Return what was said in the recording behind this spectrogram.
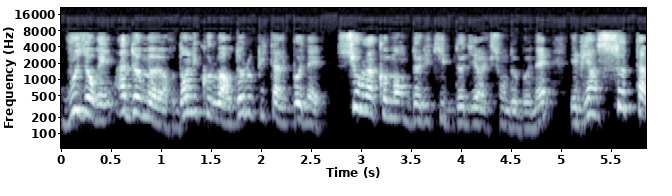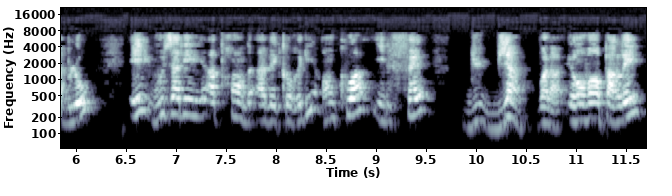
vous aurez à demeure dans les couloirs de l'hôpital Bonnet, sur la commande de l'équipe de direction de Bonnet, eh bien, ce tableau, et vous allez apprendre avec Aurélie en quoi il fait du bien. Voilà, et on va en parler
